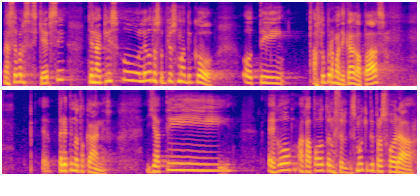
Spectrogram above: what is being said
να σας έβαλα στη σκέψη και να κλείσω λέγοντας το πιο σημαντικό, ότι αυτό που πραγματικά αγαπάς ε, πρέπει να το κάνεις. Γιατί εγώ αγαπάω τον εθελοντισμό και την προσφορά.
